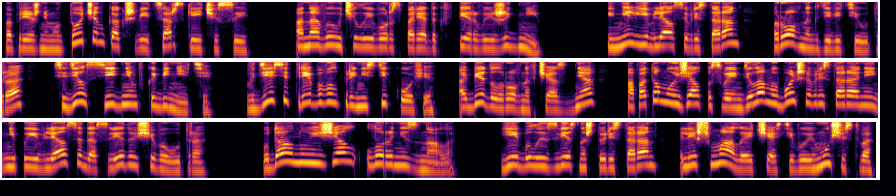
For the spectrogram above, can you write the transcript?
по-прежнему точен, как швейцарские часы. Она выучила его распорядок в первые же дни. Эмиль являлся в ресторан ровно к девяти утра, сидел с Сиднем в кабинете – в 10 требовал принести кофе, обедал ровно в час дня, а потом уезжал по своим делам и больше в ресторане не появлялся до следующего утра. Куда он уезжал, Лора не знала. Ей было известно, что ресторан – лишь малая часть его имущества,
